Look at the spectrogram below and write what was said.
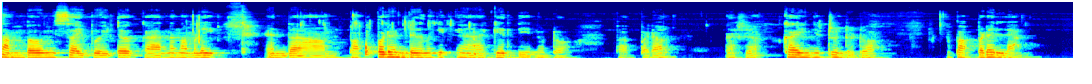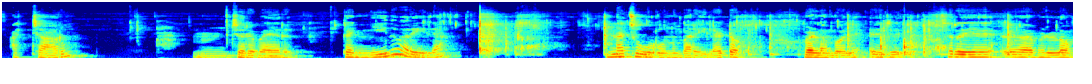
സംഭവം മിസ്സായി പോയിട്ടോ. കാരണം നമ്മൾ എന്താ പപ്പടം ഉണ്ട് എന്ന് കരുതിയിരുന്നു കേട്ടോ പപ്പടം പക്ഷെ കഴിഞ്ഞിട്ടുണ്ട് കേട്ടോ പപ്പടമല്ല അച്ചാറും ചെറുപയർ കഞ്ഞി എന്ന് പറയില്ല. എന്നാൽ ചോറൊന്നും പറയില്ല കേട്ടോ വെള്ളം പോലെ ഒരു ചെറിയ വെള്ളം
